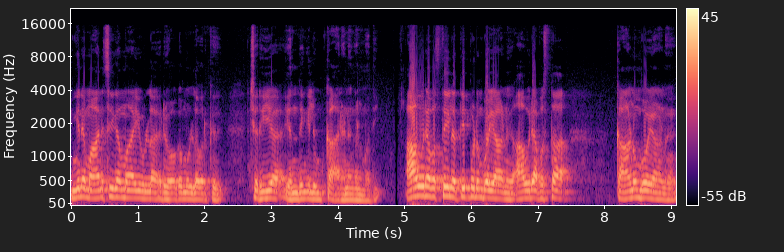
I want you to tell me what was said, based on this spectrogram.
ഇങ്ങനെ മാനസികമായുള്ള രോഗമുള്ളവർക്ക് ചെറിയ എന്തെങ്കിലും കാരണങ്ങൾ മതി. ആ ഒരു അവസ്ഥയിൽ എത്തിപ്പെടുമ്പോഴാണ് ആ ഒരു അവസ്ഥ കാണുമ്പോഴാണ്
